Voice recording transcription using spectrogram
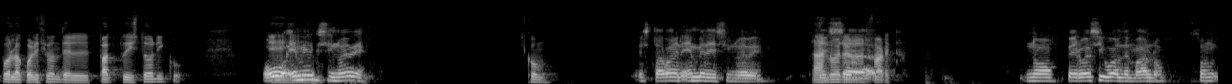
por la coalición del pacto histórico. O Eh, M19. ¿Cómo? Estaba en M19. Ah, no era la FARC. No, pero es igual de malo. Son,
